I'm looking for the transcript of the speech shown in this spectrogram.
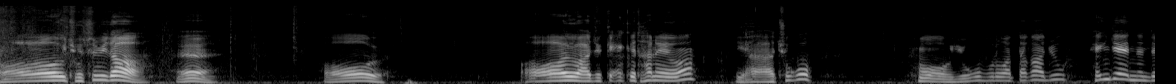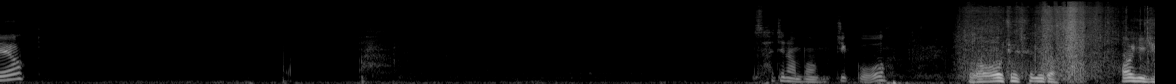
어우, 좋습니다. 예. 어우, 어유 아주 깨끗하네요. 이야, 저거, 어, 요거 보러 왔다가 아주 횡재했는데요? 사진 한번 찍고 오 좋습니다. 아 이게,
